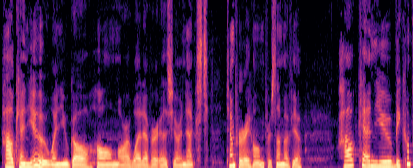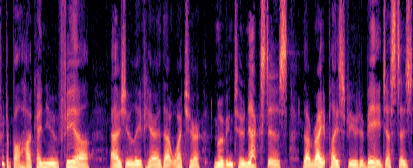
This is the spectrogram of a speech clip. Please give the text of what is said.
How can you, when you go home or whatever is your next temporary home for some of you, how can you be comfortable? How can you feel as you leave here that what you're moving to next is the right place for you to be? Just as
